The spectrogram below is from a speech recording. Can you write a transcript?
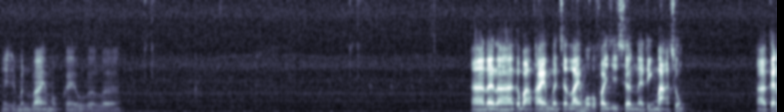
Đây mình lấy một cái URL à, đây là các bạn thấy mình sẽ lấy một cái file JSON này trên mạng xuống. À, cái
